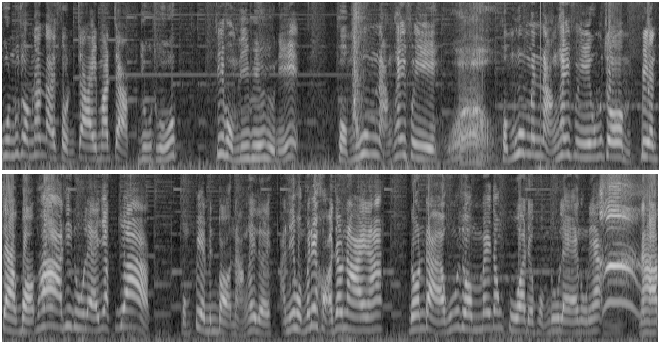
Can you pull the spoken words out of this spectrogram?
คุณผู้ชมท่านใดสนใจมาจาก YouTube ที่ผมรีวิวอยู่นี้ ผมหุ้มหนังให้ฟรีผมหุ้มเป็นหนังให้ฟรีคุณผู้ชม เปลี่ยนจากเบาะผ้าที่ดูแลยากๆผมเปลี่ยนเป็นเบาะหนังให้เลย อันนี้ผมไม่ได้ขอเจ้านายนะโดนด่าคุณผู้ชมไม่ต้องกลัวเดี๋ยวผมดูแลตรงเนี้ยนะครับ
